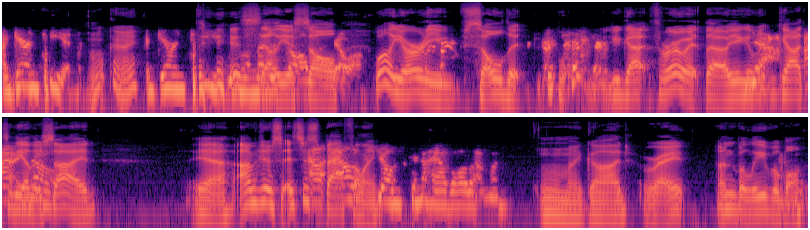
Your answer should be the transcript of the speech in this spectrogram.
I guarantee it. Okay. I guarantee we will sell never your sell soul. Well, you already sold it. You got through it though. You Yeah, got to I the other know. side. Yeah, I'm just. It's just Al- baffling. Alex Jones can have all that one. Oh my god! Right? Unbelievable.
